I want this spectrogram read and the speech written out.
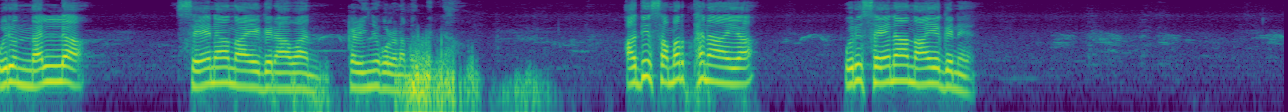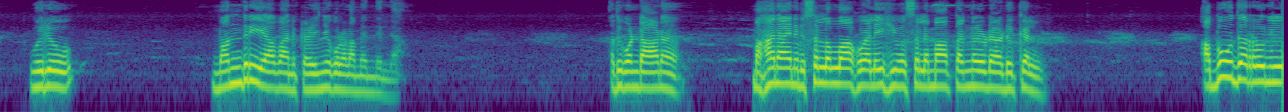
ഒരു നല്ല സേനാനായകനാവാൻ കഴിഞ്ഞുകൊള്ളണമെന്നില്ല. അതിസമർത്ഥനായ ഒരു സേനാനായകന് ഒരു മന്ത്രിയാവാൻ കഴിഞ്ഞുകൊള്ളണമെന്നില്ല. അതുകൊണ്ടാണ് മഹാനായ നബി സല്ലല്ലാഹു അലൈഹി വസല്ലമ തങ്ങളുടെ അടുക്കൽ അബൂദറുൽ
